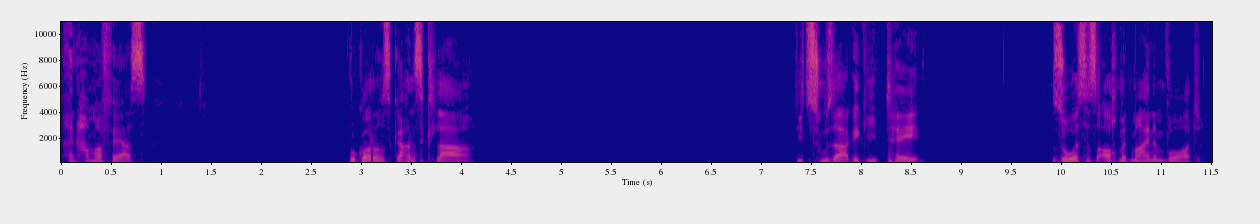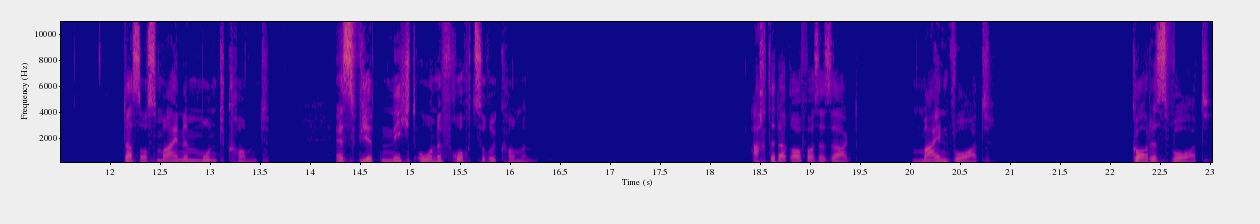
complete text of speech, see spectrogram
Ein Hammervers, wo Gott uns ganz klar die Zusage gibt: Hey, so ist es auch mit meinem Wort das aus meinem Mund kommt. Es wird nicht ohne Frucht zurückkommen. Achte darauf, was er sagt. Mein Wort, Gottes Wort.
